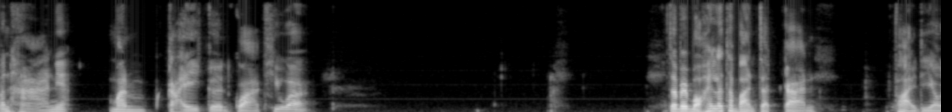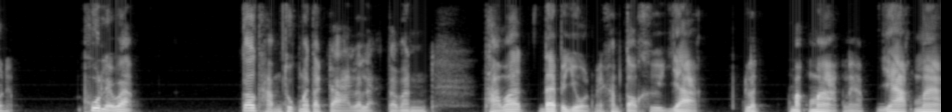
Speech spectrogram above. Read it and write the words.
ปัญหาเนี่ยมันไกลเกินกว่าที่ว่า จะไปบอกให้รัฐบาลจัดการฝ่ายเดียวเนี่ย พูดเลยว่า ก็ทำทุกมาตรการแล้วแหละ แต่มันถามว่าได้ประโยชน์ไหมคำตอบคือยากมาก ๆ นะครับ ยากมาก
